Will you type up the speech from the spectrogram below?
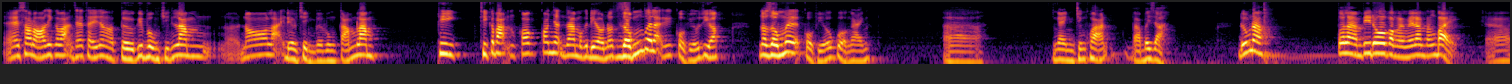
đấy, sau đó thì các bạn sẽ thấy rằng là từ cái vùng 95 ờ, nó lại điều chỉnh về vùng 85 thì thì các bạn có có nhận ra một cái điều nó giống với lại cái cổ phiếu gì không? Nó giống với lại cổ phiếu của ngành à, ngành chứng khoán và bây giờ. Đúng không nào? Tôi làm video vào ngày 15 tháng 7 Ờ,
